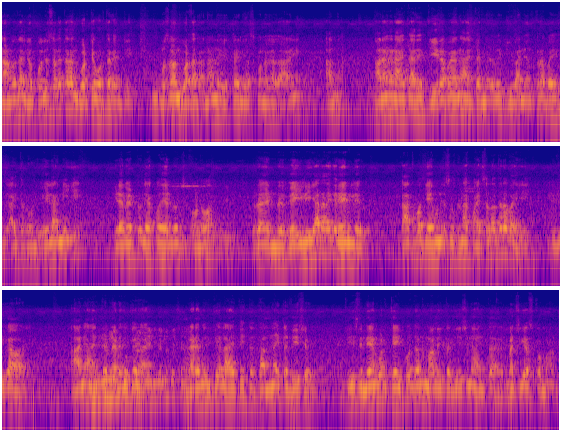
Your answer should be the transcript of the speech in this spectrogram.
నడవదా నేను పోలీసు వాళ్ళు అని నన్ను కొడితే కొడతారేంటి ముసలాన్ని కొడతారా? నన్ను ఎట్లా చేసుకున్నా కదా అని అన్న. అనగానే అయితే అరే తీరబాయన ఆయన మేడం మీద ఇవన్నీ ఎందుకురా భయ్ అయితే రెండు వేలు అన్నీ ఇడబెట్టు లేకపోతే ఎల్లు వచ్చుకోండు రెండు వేలు ఇవ్వాలి దగ్గర ఏం లేదు. కాకపోతే ఏముంది చూసి నాకు పైసలు వద్దురా భయ్ ఇది కావాలి. అని ఆయన మేడ మీదకి వెళ్ళి మేడ మీదకి వెళ్ళి అయితే ఇట్లా దన్న ఇట్లా తీసాడు తీసి నేను కూడా చేయిపోద్దని మళ్ళీ ఇట్లా తీసిన ఆయన మంచిగా వేసుకోమన్నాడు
